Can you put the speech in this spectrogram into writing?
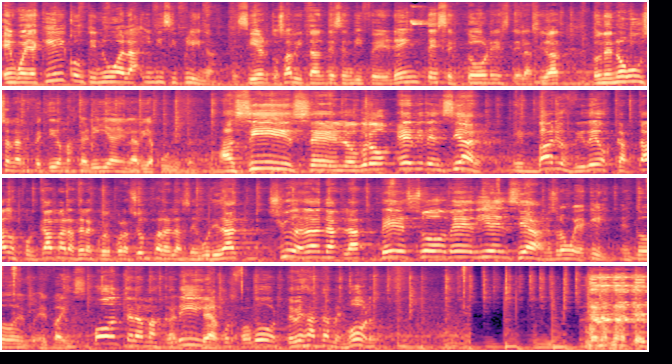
En Guayaquil continúa la indisciplina de ciertos habitantes en diferentes sectores de la ciudad donde no usan la respectiva mascarilla en la vía pública. Así se logró evidenciar en varios videos captados por cámaras de la Corporación para la Seguridad Ciudadana la desobediencia. No solo en Guayaquil, en todo el, el país. Ponte la mascarilla, por favor, te ves hasta mejor. Buenas noches.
